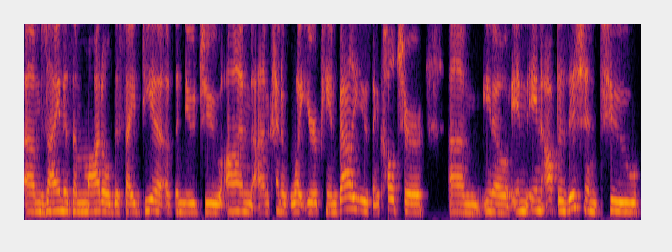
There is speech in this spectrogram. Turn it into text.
um, Zionism modeled this idea of the new Jew on, on kind of white European values and culture, um, you know, in, in opposition to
